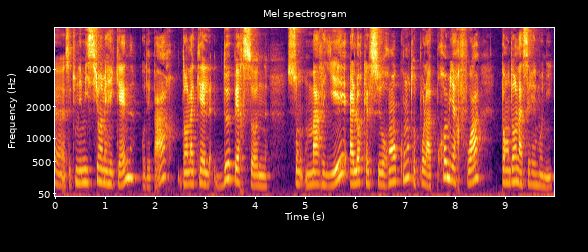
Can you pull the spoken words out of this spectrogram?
Euh, c'est une émission américaine au départ, dans laquelle deux personnes sont mariées alors qu'elles se rencontrent pour la première fois pendant la cérémonie.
